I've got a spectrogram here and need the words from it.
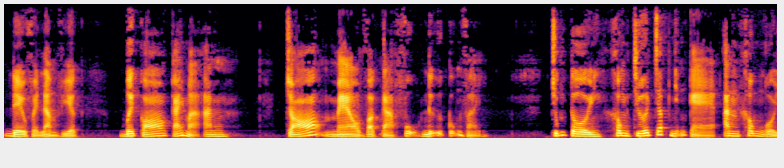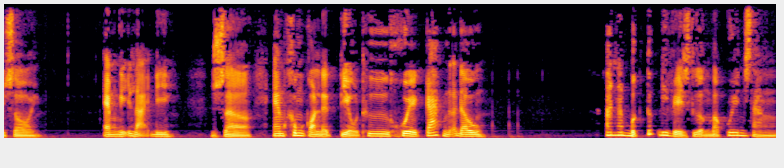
đều phải làm việc mới có cái mà ăn. Chó, mèo và cả phụ nữ cũng vậy. Chúng tôi không chứa chấp những kẻ ăn không ngồi rồi. Em nghĩ lại đi. Giờ em không còn là tiểu thư khuê các nữa đâu. Anna bực tức đi về giường mà quên rằng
